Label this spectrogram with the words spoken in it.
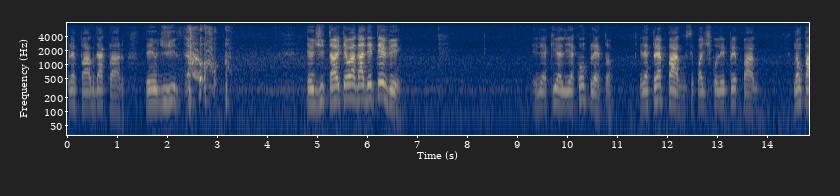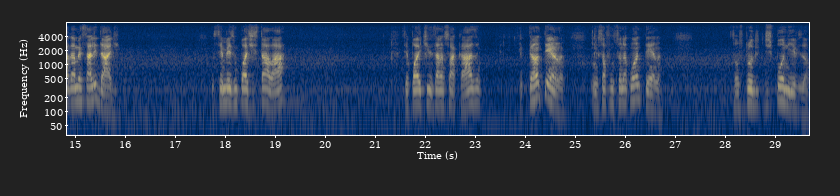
pré-pago da Claro. Tem o digital. tem o digital e tem o HD TV. Ele aqui ali é completo, ó. Ele é pré-pago, você pode escolher pré-pago. Não paga mensalidade. Você mesmo pode instalar. Você pode utilizar na sua casa. Tem antena. Ele só funciona com antena. São os produtos disponíveis, ó.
